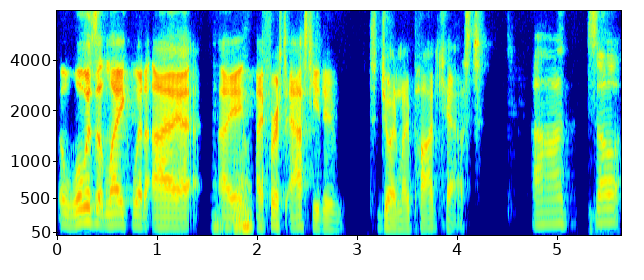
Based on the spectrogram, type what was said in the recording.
what was it like when I I, I first asked you to to join my podcast? Uh, so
